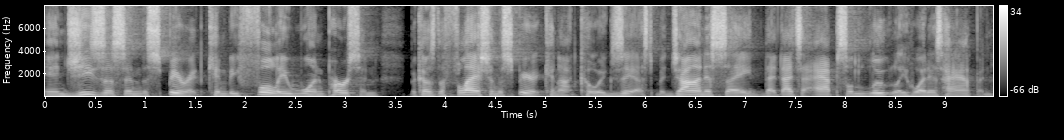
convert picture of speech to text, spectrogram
and Jesus in the spirit can be fully one person because the flesh and the spirit cannot coexist. But John is saying that that's absolutely what has happened,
